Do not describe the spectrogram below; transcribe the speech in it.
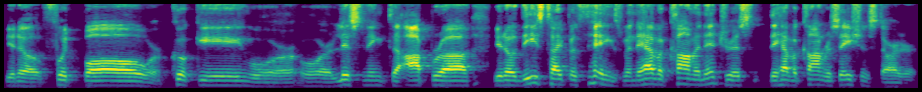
you know football or cooking or or listening to opera you know these type of things when they have a common interest they have a conversation starter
